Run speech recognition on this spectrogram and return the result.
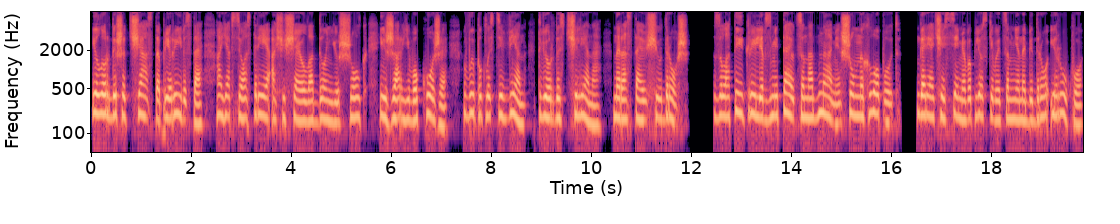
И лорд дышит часто, прерывисто, а я все острее ощущаю ладонью шелк и жар его кожи, выпуклости вен, твердость члена, нарастающую дрожь. Золотые крылья взметаются над нами, шумно хлопают. Горячее семя выплескивается мне на бедро и руку,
